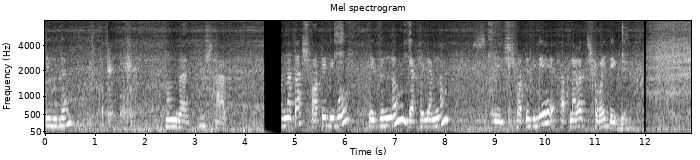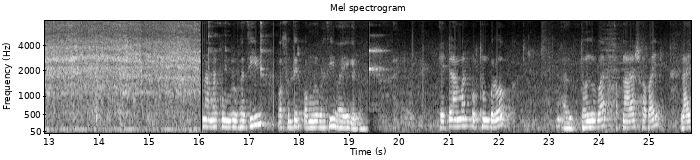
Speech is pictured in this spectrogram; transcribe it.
দিলাম রাখব শাক রান্নাটা শর্টে দিব, এর জন্য দেখাইলাম না। এই শর্টে দিলে আপনারা সবাই দেখবেন। আমার কুমড়ো ভাজি পছন্দের কুমড়ো ভাজি হয়ে গেল। এটা আমার প্রথম ব্লগ। ধন্যবাদ। আপনারা সবাই লাইক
